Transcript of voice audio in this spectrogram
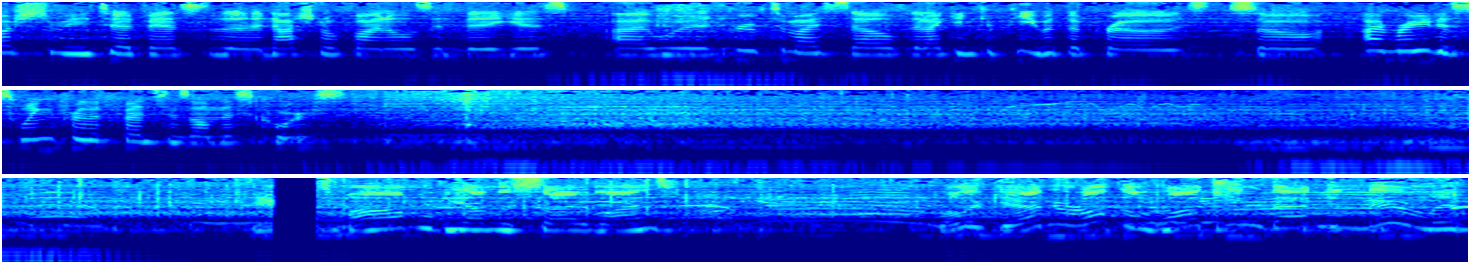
much to me to advance to the national finals in Vegas. I would prove to myself that I can compete with the pros, so I'm ready to swing for the fences on this course. His mom will be on the sidelines, while her dad and her uncle watching back in Maryland,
